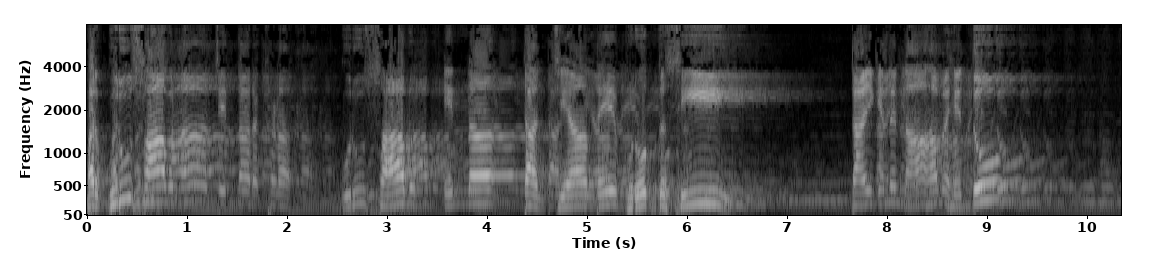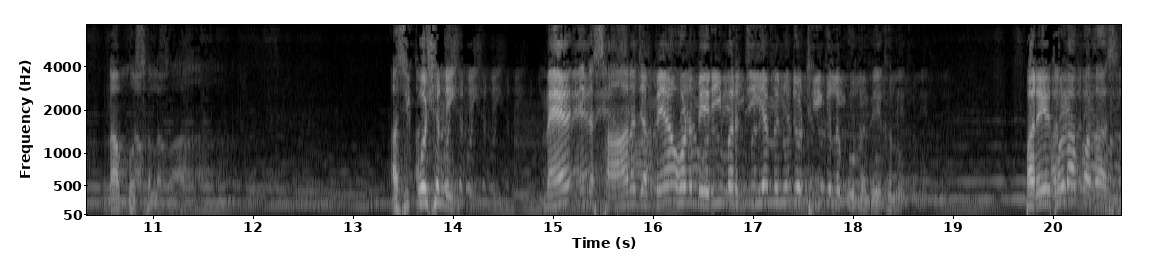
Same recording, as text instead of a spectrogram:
ਪਰ ਗੁਰੂ ਸਾਹਿਬ ਨਾ ਚੇਤਾ ਰੱਖਣਾ, ਗੁਰੂ ਸਾਹਿਬ ਇਨ੍ਹਾਂ ਢਾਂਚਿਆਂ ਦੇ ਵਿਰੁੱਧ ਸੀ। ਤਾਂ ਹੀ ਕਹਿੰਦੇ ਨਾ ਹਮ ਹਿੰਦੂ, ਨਾ ਮੁਸਲਮਾਨ। ਅਸੀਂ ਕੁਛ ਨਹੀਂ। ਮੈਂ ਇਨਸਾਨ ਜੰਮਿਆ, ਹੁਣ ਮੇਰੀ ਮਰਜ਼ੀ ਹੈ, ਮੈਨੂੰ ਜੋ ਠੀਕ ਲੱਗੂ ਮੈਂ ਵੇਖ ਲੂ ਪਰ ਇਹ ਥੋੜਾ ਪਤਾ ਸੀ।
